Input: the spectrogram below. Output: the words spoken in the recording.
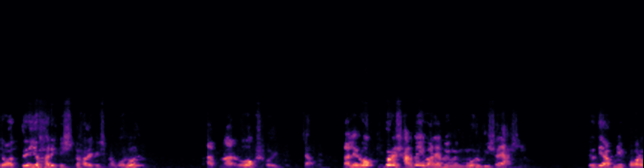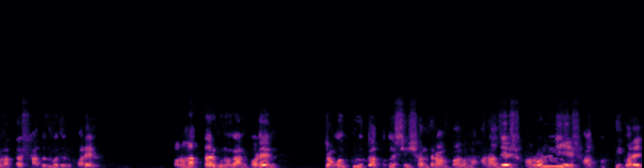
যতই হরে কৃষ্ণ হরে কৃষ্ণ বলুন, আপনার রোগ শরীর থেকে যাবে তাহলে রোগ কি করে সারবে? এবারে আমি মূল বিষয়ে আসি। যদি আপনি পরমাত্মার সাধন ভজন করেন, পরমাত্মার গুণগান করেন জগৎগুরু তত্ত্বদর্শী সন্ত রামপাল মহারাজের স্মরণ নিয়ে সদ্ভক্তি করেন।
